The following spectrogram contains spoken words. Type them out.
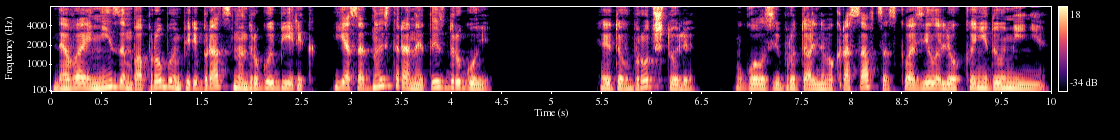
Давай низом попробуем перебраться на другой берег. Я с одной стороны, ты с другой». «Это вброд, что ли?» В голосе брутального красавца сквозило легкое недоумение.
